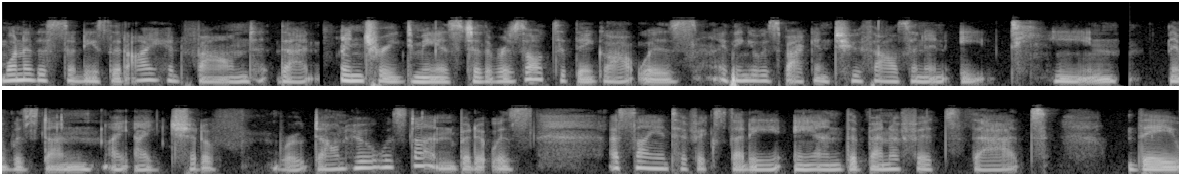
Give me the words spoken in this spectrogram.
one of the studies that I had found that intrigued me as to the results that they got was I think it was back in 2018. It was done. I, I should have wrote down who it was done, but it was a scientific study and the benefits that they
